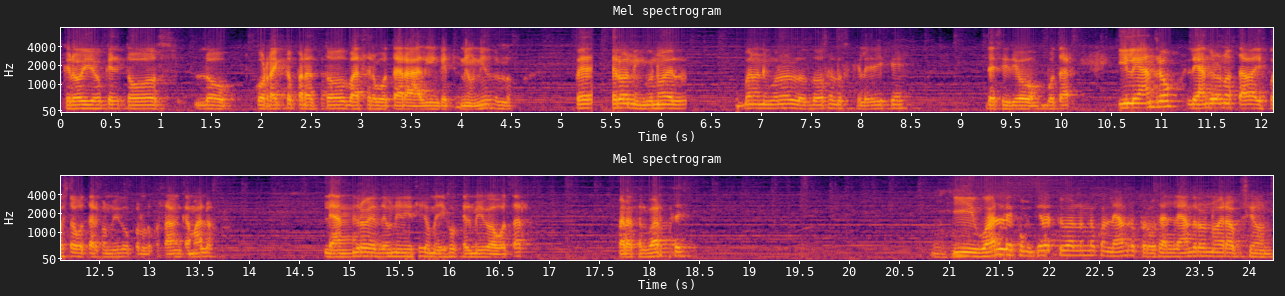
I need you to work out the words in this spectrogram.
creo yo que todos lo correcto para todos va a ser votar a alguien que tiene un ídolo. Pero, ninguno de los, bueno, ninguno de los dos a los que le dije decidió votar. Y Leandro, Leandro no estaba dispuesto a votar conmigo por lo que pasaba en Camalo. Leandro desde un inicio me dijo que él me iba a votar para salvarte. Ujú. Y igual, como quiera, estuve hablando con Leandro, pero o sea, Leandro no era opción.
